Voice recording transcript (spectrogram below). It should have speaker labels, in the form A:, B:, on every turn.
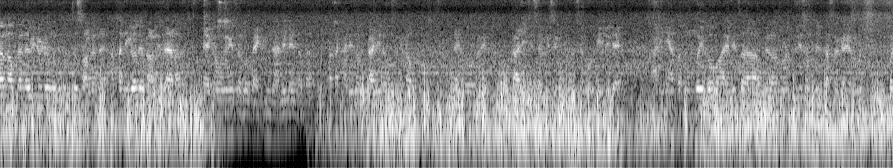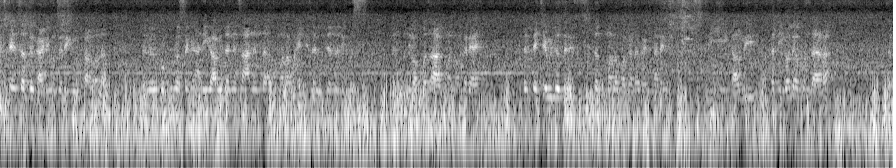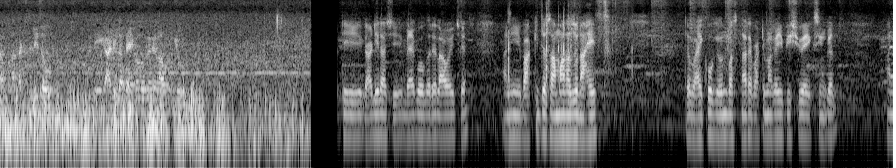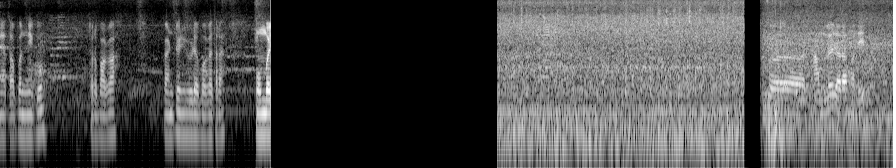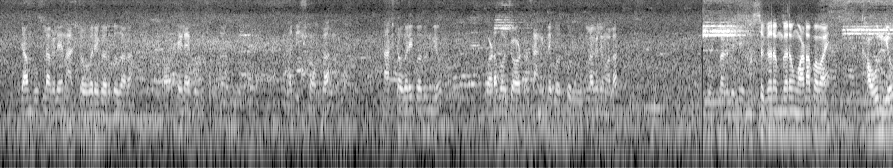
A: मित्रांनो आपल्या नवीन व्हिडिओमध्ये तुमचं स्वागत आहे. आता निघालो गावी जायला. बॅग वगैरे सर्व पॅकिंग झालेले आहेत आता. आता खाली जाऊन गाडीला वगैरे लावतो. बॅग वगैरे गाडीची सर्व्हिसिंग वगैरे सर्व केलेली आहे. आणि आता मुंबई गोवा हायवेचा आपल्याला रोड तरी समजेल कसं काय रोड फर्स्ट टाईम चालतो गाडी वगैरे घेऊन गावाला. तर बघू कसं काय. आणि गावी जाण्याचा आनंद तुम्हाला माहिती आहे उद्याचा दिवस गणपती बाप्पाचं आगमन वगैरे आहे तर त्याच्या व्हिडिओ तरी सुद्धा तुम्हाला बघायला भेटणार आहे. आणि गावी आता निघालो आपण जायला तर आपण आता खाली जाऊ आणि गाडीला बॅग वगैरे लावून घेऊ ते गाडीला अशी बॅग वगैरे लावायचे. आणि बाकीचं सामान अजून आहेच. ते बायको घेऊन बसणार आहे पाठीमागे ही पिशवी आहे एक सिंगल आणि आता आपण निघू. तर बघा कंटिन्यू व्हिडिओ बघत राहा. मुंबई थांबलो आहे जरा मध्ये जाम भूक लागली नाश्ता वगैरे करतो जरा. हॉटेल आहे बघू शकता. मध्ये स्टॉपला नाश्ता वगैरे करून घेऊ. वडापावची ऑर्डर सांगितले भरपूर भूक लागली मला. भूक लागलेली मस्त गरम गरम वडापाव आहे. खाऊन घेऊ.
